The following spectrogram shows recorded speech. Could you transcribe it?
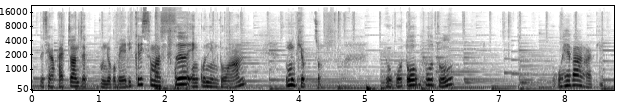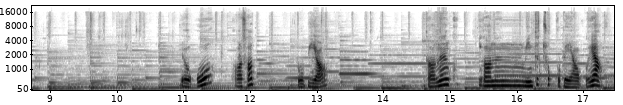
근데 제가 발주한 제품 요거 메리 크리스마스 앵코님 도안 너무 귀엽죠? 요거도 포두 요거 해바라기 요거 버섯 노비어 이거는 코- 이거는 민트 초코 베어고요.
